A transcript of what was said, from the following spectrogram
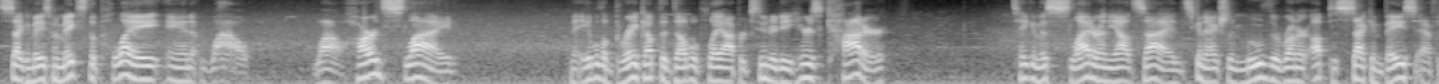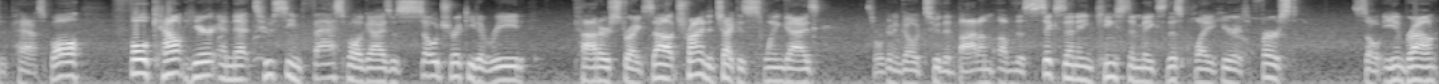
Second baseman makes the play, and wow. Wow, hard slide. And able to break up the double play opportunity. Here's Cotter taking this slider on the outside. It's going to actually move the runner up to second base after the pass ball full count here, and that two-seam fastball, guys, was so tricky to read. Cotter strikes out, trying to check his swing, guys. So we're going to go to the bottom of the sixth inning. Kingston makes this play here at first. So Ian Brown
